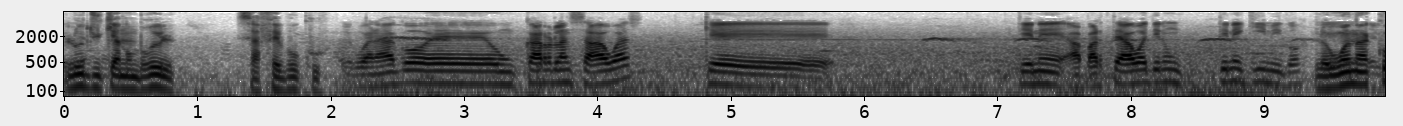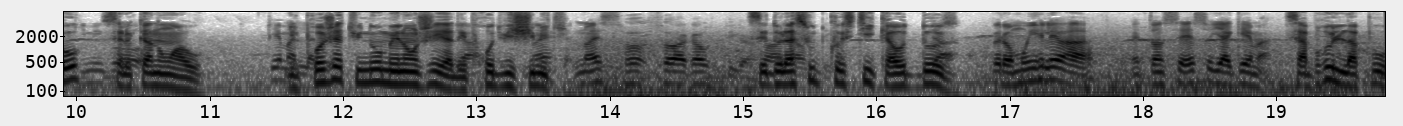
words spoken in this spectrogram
L'eau du canon brûle. Ça fait beaucoup. Le Wanako, c'est le canon à eau. Il projette une eau mélangée à des produits chimiques. C'est de la soude caustique à haute dose. Ça brûle la peau.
